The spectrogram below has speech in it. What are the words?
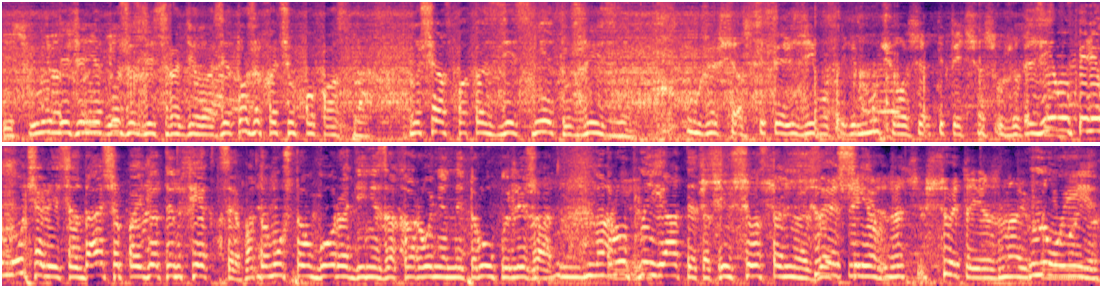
здесь выросла. Ты же я здесь- тоже здесь родилась, я тоже хочу в Попасную. Но сейчас пока здесь нету жизни. Уже сейчас теперь зиму перемучилась, а теперь сейчас уже... Зиму перемучились, а дальше пойдет инфекция, потому что в городе не захоронены трупы лежат. Знаю. Трупный яд этот и все остальное. Все Зачем? Это, я- все это я знаю, Ну и, понимаю.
